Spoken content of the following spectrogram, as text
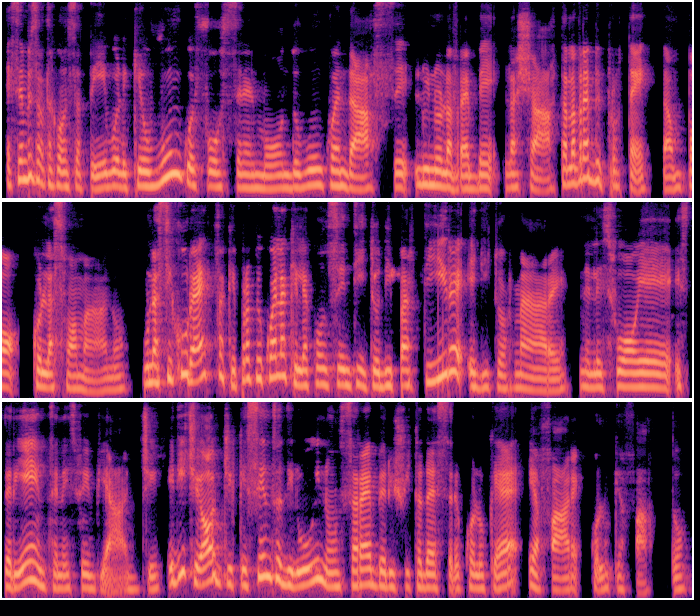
è sempre stata consapevole che ovunque fosse nel mondo, ovunque andasse, lui non l'avrebbe lasciata, l'avrebbe protetta un po' con la sua mano. Una sicurezza che è proprio quella che le ha consentito di partire e di tornare nelle sue esperienze, nei suoi viaggi. E dice oggi che senza di lui non sarebbe riuscita ad essere quello che è e a fare quello che ha fatto.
